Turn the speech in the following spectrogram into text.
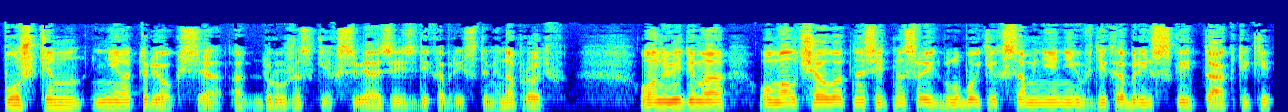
Пушкин не отрекся от дружеских связей с декабристами. Напротив, он, видимо, умолчал относительно своих глубоких сомнений в декабристской тактике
